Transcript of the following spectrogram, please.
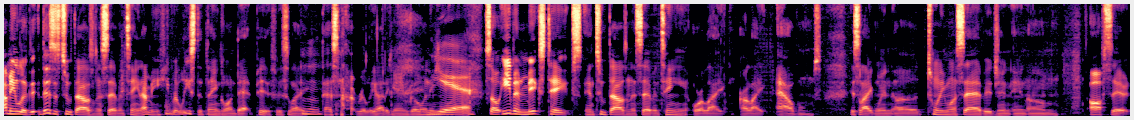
I mean, look, this is 2017. I mean, he released the thing on DatPiff. It's like that's not really how the game go anymore. Mm-hmm. Yeah. So even mixtapes in 2017 are like are like albums. It's like when uh 21 Savage and, and um Offset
